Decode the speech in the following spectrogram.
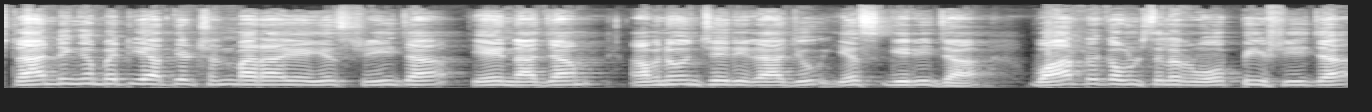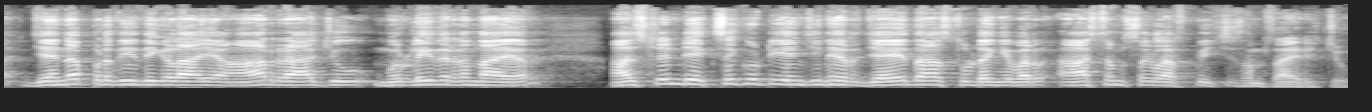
standing committee അധ്യക്ഷന്മാരായ S Sheeja A Najam Avanoncheri Raju S Girija ward councillor O P Sheeja ജനപ്രതിനിധികളായ R Raju Muraleedharan Nair assistant executive engineer Jayadas തുടങ്ങിയവർ ആശംസകൾ അർപ്പിച്ച് സംസാരിച്ചു.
